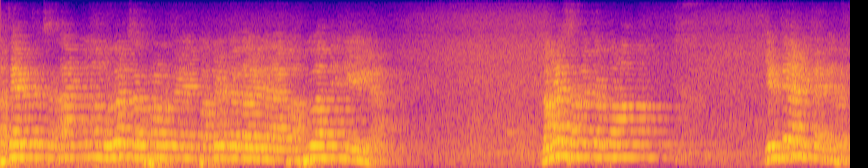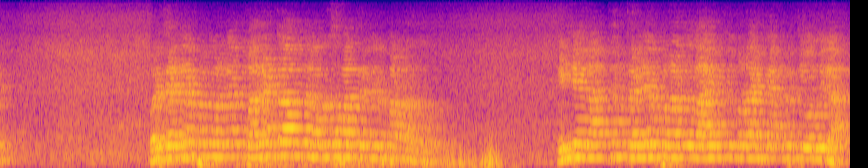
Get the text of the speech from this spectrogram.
അദ്ദേഹത്തെ സഹായിക്കുന്ന മുഴുവൻ സഹപ്രവർത്തകരെ പങ്കെടുക്കുന്നവരെ ഞാൻ അഭിവാദ്യം ചെയ്യുക നമ്മളെ സംബന്ധിച്ചിടത്തോളം എന്തിനാണ് തെരഞ്ഞെടുപ്പ്? ഒരു തെരഞ്ഞെടുപ്പ് എന്ന് പറഞ്ഞാൽ പതിനെട്ടാമത്തെ ലോക്സഭാ തെരഞ്ഞെടുപ്പാണ് നടന്നത് ഇന്ത്യയിൽ ആദ്യം തെരഞ്ഞെടുപ്പ് നടന്നത് ആയിരത്തി തൊള്ളായിരത്തി അമ്പത്തി ഒന്നിലാണ്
